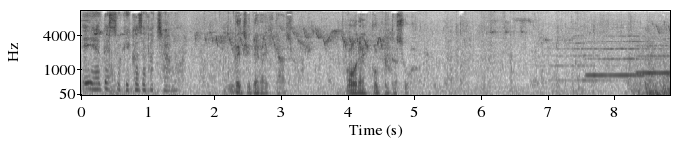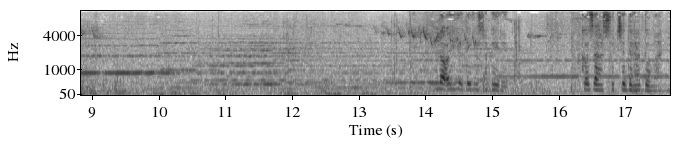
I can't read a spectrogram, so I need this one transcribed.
E adesso che cosa facciamo? Deciderà il caso. Ora è compito suo. No, io devo sapere cosa succederà domani.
